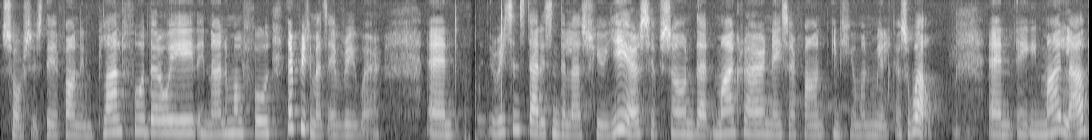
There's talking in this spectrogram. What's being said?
sources. They are found in plant food that we eat, in animal food, they're pretty much everywhere. And recent studies in the last few years have shown that microRNAs are found in human milk as well. And in my lab,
